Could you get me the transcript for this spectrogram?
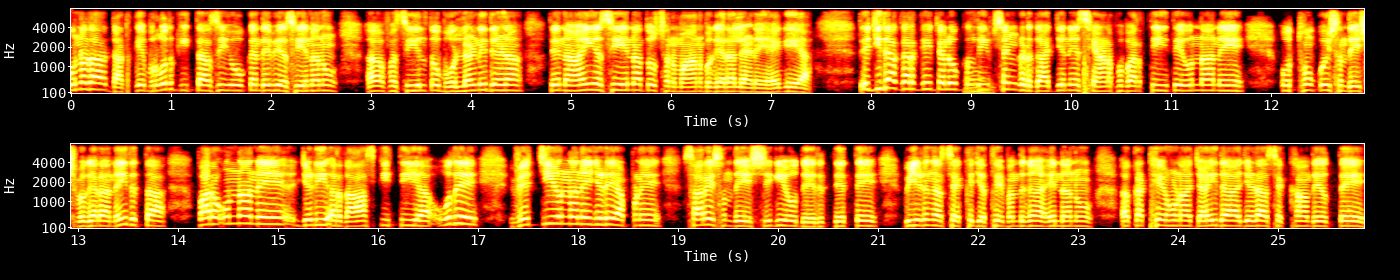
ਉਹਨਾਂ ਦਾ ਡਟ ਕੇ ਵਿਰੋਧ ਕੀਤਾ ਸੀ। ਉਹ ਕਹਿੰਦੇ ਵੀ ਅਸੀਂ ਇਹਨਾਂ ਨੂੰ ਫਸੀਲ ਤੋਂ ਬੋਲਣ ਨਹੀਂ ਦੇਣਾ ਤੇ ਨਾ ਹੀ ਅਸੀਂ ਇਹਨਾਂ ਤੋਂ ਸਨਮਾਨ ਵਗੈਰਾ ਲੈਣੇ ਹੈਗੇ ਆ। ਤੇ ਜਿਹਦਾ ਕਰਕੇ ਚਲੋ ਕੁਲਦੀਪ ਸਿੰਘ ਗੜਗੱਜ ਨੇ ਸਿਆਣਪ ਵਰਤੀ ਤੇ ਉਹਨਾਂ ਨੇ ਉੱਥੋਂ ਕੋਈ ਸੰਦੇਸ਼ ਵਗੈਰਾ ਨਹੀਂ ਦਿੱਤਾ ਪਰ ਉਹਨਾਂ ਨੇ ਜਿਹੜੀ ਅਰਦਾਸ ਕੀਤੀ ਆ ਉਹਦੇ ਵਿੱਚ ਹੀ ਉਹਨਾਂ ਨੇ ਜਿਹੜੇ ਆਪਣੇ ਸਾਰੇ ਸੰਦੇਸ਼ ਸੀਗੇ ਉਹ ਦੇ ਦਿੱਤੇ ਵੀ ਜਿਹੜੀਆਂ ਸਿੱਖ ਜਥੇਬੰਦੀਆਂ ਇਹਨਾਂ ਨੂੰ ਇਕੱਠੇ ਹੋਣਾ ਚਾਹੀਦਾ ਜਿਹੜਾ ਸਿੱਖਾਂ ਦੇ ਉੱਤੇ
